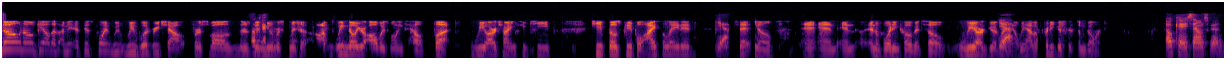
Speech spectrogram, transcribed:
No, no, Gail. That's, I mean, at this point, we, we would reach out. First of all, there's been Okay. numerous commissions. Uh, we know you're always willing to help, but we are trying to keep keep those people isolated. Yeah. Sit, you know, and, and and and avoiding COVID. So we are good Yeah. right now. We have a pretty good system going. Okay, sounds good.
